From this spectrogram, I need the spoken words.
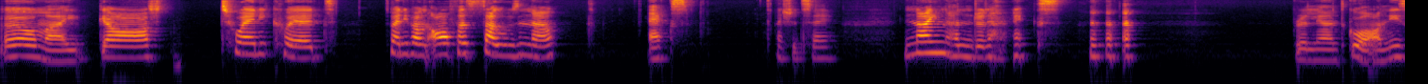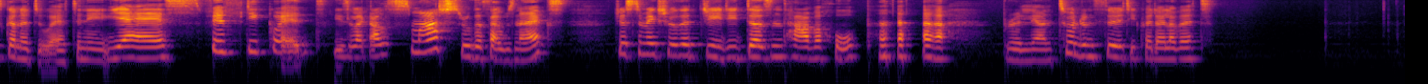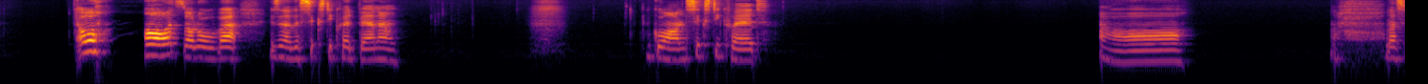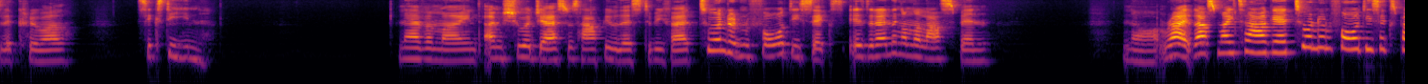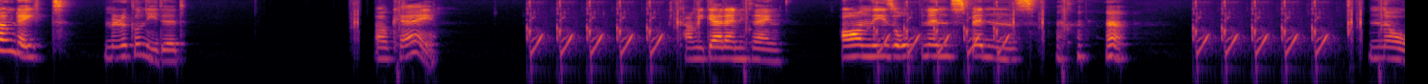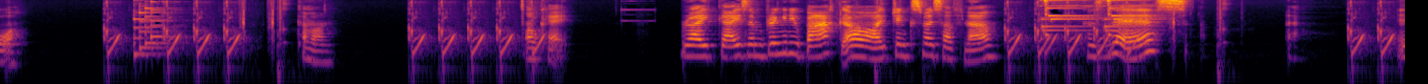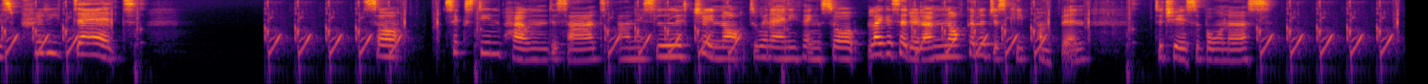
oh my gosh. 20 quid. 20 pound off a thousand now. X. I should say. 900x. Brilliant. Go on, he's going to do it. And he, yes, 50 quid. He's like, I'll smash through the 1000x just to make sure that Gigi doesn't have a hope. Brilliant. 230 quid, I love it. Oh, oh, it's not over. There's another 60 quid there now. Go on, 60 quid. Oh, that's a bit cruel. 16. Never mind. I'm sure Jess was happy with this, to be fair. 246. Is there anything on the last spin? No. Right, that's my target. £246.8. Miracle needed. Okay. Can we get anything on these opening spins? No. Come on. Okay. Right, guys, I'm bringing you back. Oh, I jinxed myself now. Because this is pretty dead. So, £16 is add, and it's literally not doing anything. So, like I said earlier, I'm not going to just keep pumping to chase a bonus.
